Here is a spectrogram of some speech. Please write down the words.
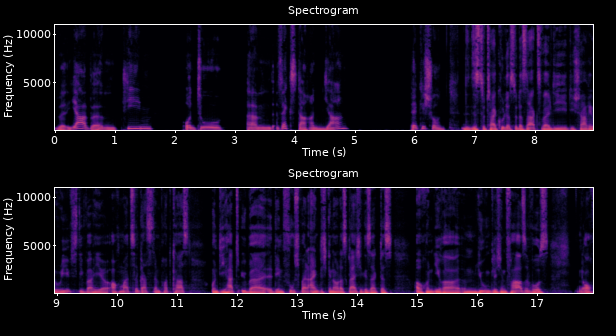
ja, ähm, Team und du ähm, wächst daran, ja. Denke ich schon. Das ist total cool, dass du das sagst, weil die, die Shari Reeves, die war hier auch mal zu Gast im Podcast und die hat über den Fußball eigentlich genau das Gleiche gesagt, dass auch in ihrer ähm, jugendlichen Phase, wo es auch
